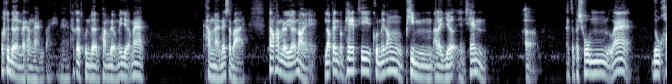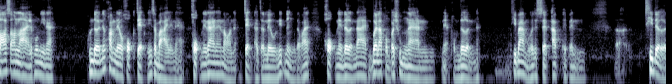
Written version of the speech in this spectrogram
ก็คือเดินไปทำงานไปนะถ้าเกิดคุณเดินความเร็วไม่เยอะมากทำงานได้สบาย ถ้าความเร็วเยอะหน่อย เราเป็นประเภทที่คุณไม่ต้องพิมพ์อะไรเยอะอย่างเช่นเอ่ออาจจะประชุมหรือว่าดูคอร์สออนไลน์อะไรพวกนี้นะคุณเดินด้วยความเร็ว 6 7 นี่สบายเลยนะฮะหกนี่ได้แน่นอนอะเจ็ดอาจจะเร็วนิดหนึ่งแต่ว่า 6เนี่ยเดินได้ เวลาผมประชุมงานเนี่ยผมเดินนะที่บ้านผมก็จะ set up เป็นที่เดิน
